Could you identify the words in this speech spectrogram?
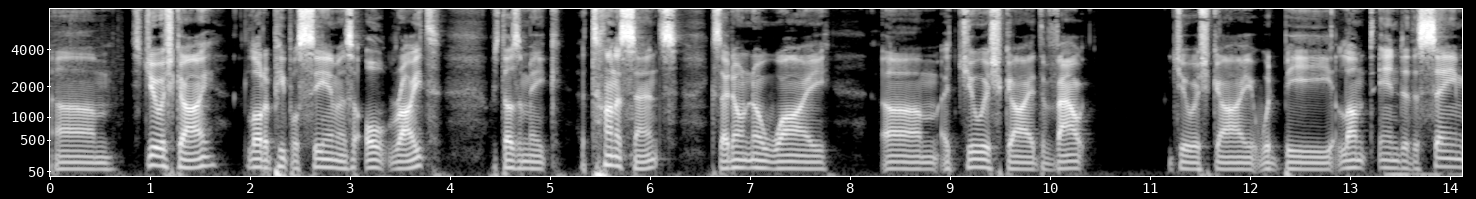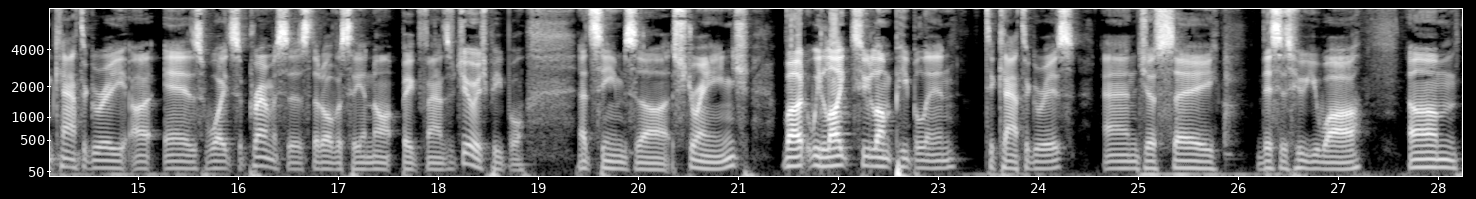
Um, he's Jewish guy. A lot of people see him as alt right, which doesn't make a ton of sense because I don't know why um, a Jewish guy, devout Jewish guy would be lumped into the same category uh, as white supremacists that obviously are not big fans of Jewish people. That seems uh, strange, but we like to lump people in to categories and just say this is who you are. Um,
